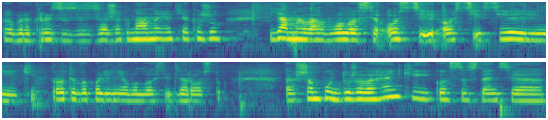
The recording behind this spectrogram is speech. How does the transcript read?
Добре, криза зажигнана, як я кажу. Я мила волосся ось, ці, ось ці, з цієї лінійки проти випаління волосся для росту. Е, Шампунь дуже легенький, консистенція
